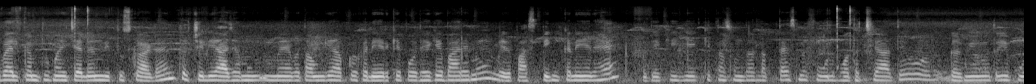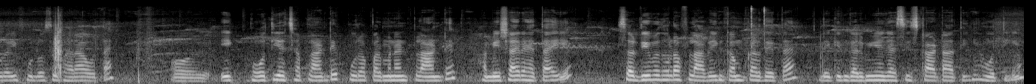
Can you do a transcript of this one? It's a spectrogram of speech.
welcome to my channel Neetu's garden तो चलिए आज हम, मैं बताऊँगी आपको कनेर के पौधे के बारे में। मेरे पास पिंक कनेर है। तो देखिए, ये कितना सुंदर लगता है। इसमें फूल बहुत अच्छे आते हैं और गर्मियों में तो ये पूरा ही फूलों से भरा होता है। और एक बहुत ही अच्छा प्लांट है, पूरा परमानेंट प्लांट है। हमेशा रहता है ये। सर्दियों में थोड़ा फ्लावरिंग कम कर देता है, लेकिन गर्मियाँ जैसी स्टार्ट आती हैं, होती हैं।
